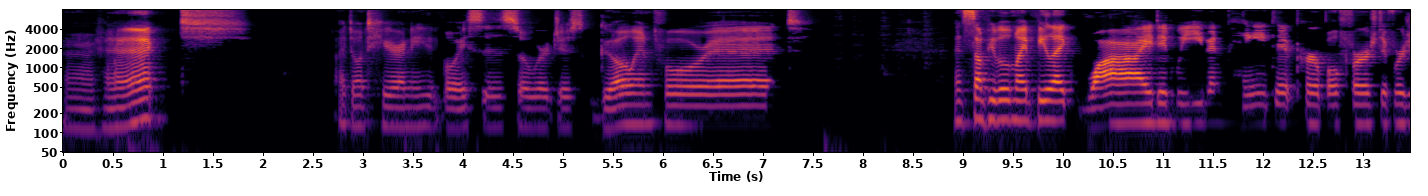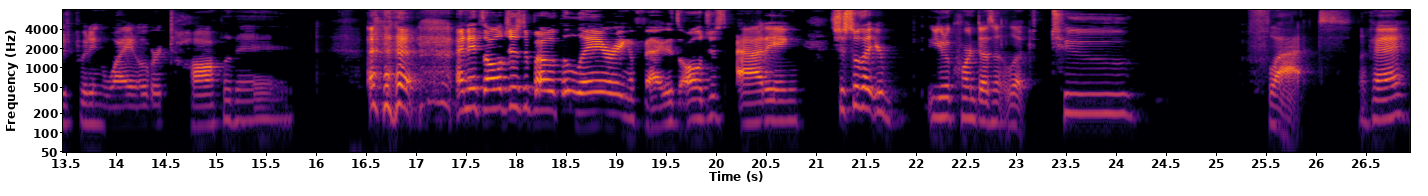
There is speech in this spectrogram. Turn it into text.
Perfect. I don't hear any voices, so we're just going for it. And some people might be like, why did we even paint it purple first if we're just putting white over top of it? and it's all just about the layering effect. It's all just adding, it's just so that your unicorn doesn't look too flat. Okay?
